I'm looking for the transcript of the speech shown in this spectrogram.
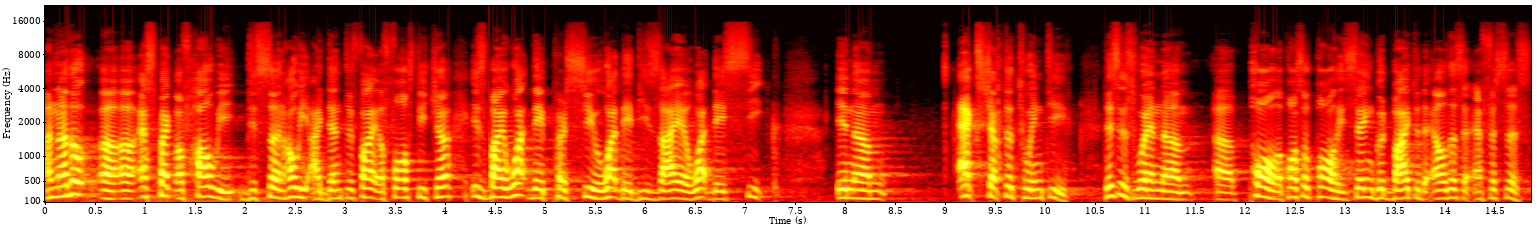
Another uh, uh, aspect of how we discern, how we identify a false teacher is by what they pursue, what they desire, what they seek. In um, Acts chapter 20, this is when um, uh, Paul, Apostle Paul, he's saying goodbye to the elders at Ephesus,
